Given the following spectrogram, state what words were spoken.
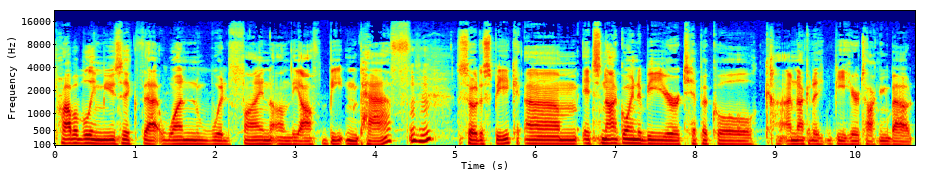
probably music that one would find on the off beaten path, so to speak. Um, it's not going to be your typical. I'm not going to be here talking about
